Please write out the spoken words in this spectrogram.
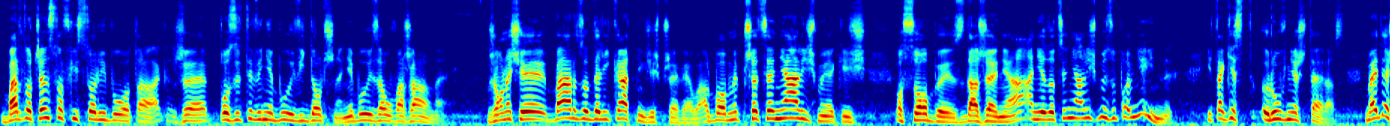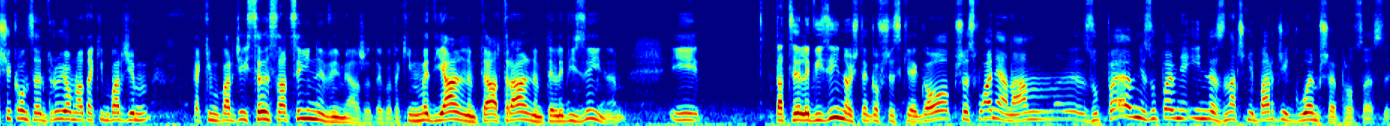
Bardzo często w historii było tak, że pozytywy nie były widoczne, nie były zauważalne, że one się bardzo delikatnie gdzieś przejawiały, albo my przecenialiśmy jakieś osoby, zdarzenia, a nie docenialiśmy zupełnie innych. I tak jest również teraz. Media się koncentrują na takim bardziej, takim bardziej sensacyjnym wymiarze tego, takim medialnym, teatralnym, telewizyjnym i ta telewizyjność tego wszystkiego przesłania nam e, zupełnie, zupełnie inne, znacznie bardziej głębsze procesy,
